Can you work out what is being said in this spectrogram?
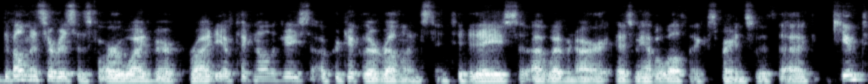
development services for a wide variety of technologies of particular relevance. In today's uh, webinar, as we have a wealth of experience with uh, Qt,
